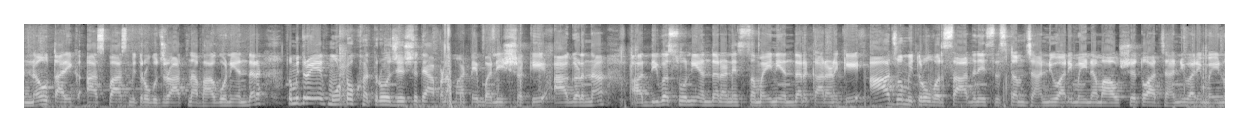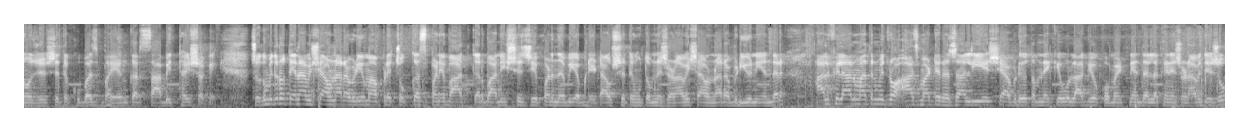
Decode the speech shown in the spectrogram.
નવ તારીખ આસપાસ મિત્રો ગુજરાતના ભાગોની અંદર. તો મિત્રો એક મોટો ખતરો જે છે તે આપણા માટે બની શકે આગળના દિવસોની અંદર અને સમયની અંદર. કારણ કે આ જો મિત્રો વરસાદની સિસ્ટમ જાન્યુઆરી મહિનામાં આવશે, તો આ જાન્યુઆરી મહિનો જે છે તે ખૂબ જ ભયંકર સાબિત થઈ શકે. જો કે મિત્રો તેના વિશે આવનારા વિડીયોમાં આપણે ચોક્કસપણે વાત કરવાની છે. જે પણ નવી અપડેટ આવશે તે હું તમને જણાવીશ આવનારા વિડીયોની અંદર. હાલ ફિલહાલ માત્ર મિત્રો આજ માટે રજા લઈએ છીએ. આ વીડિયો તમને કેવો લાગ્યો કોમેન્ટની અંદર લખીને જણાવી દેજો.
